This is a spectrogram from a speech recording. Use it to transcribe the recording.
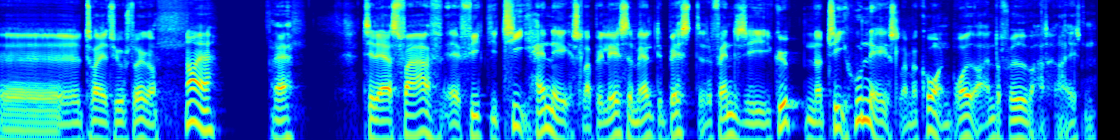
Øh, 23 stykker. Nå ja, Ja. Til deres far øh, fik de 10 hanæsler belæsset med alt det bedste, der fandtes i Ægypten, og 10 hundeæsler med korn, brød og andre fødevarer til rejsen.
